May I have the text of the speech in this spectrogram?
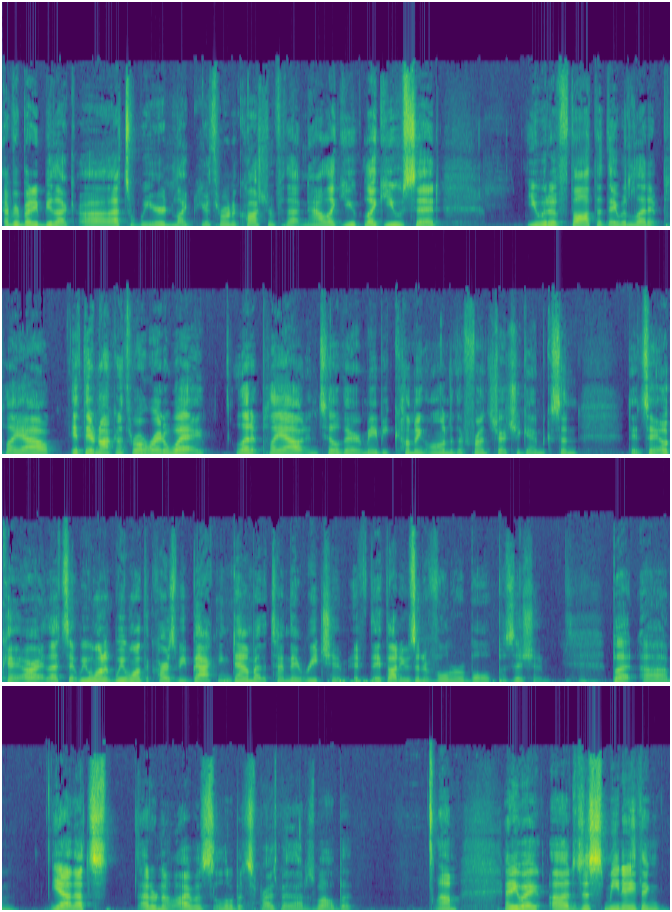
everybody'd be like, uh, "That's weird." Like you're throwing a caution for that now. Like you, like you said, you would have thought that they would let it play out if they're not going to throw it right away. Let it play out until they're maybe coming onto the front stretch again, because then they'd say, "Okay, all right, that's it. We want we want the cars to be backing down by the time they reach him." If they thought he was in a vulnerable position, but um, yeah, that's I don't know. I was a little bit surprised by that as well, but um, anyway, uh, does this mean anything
